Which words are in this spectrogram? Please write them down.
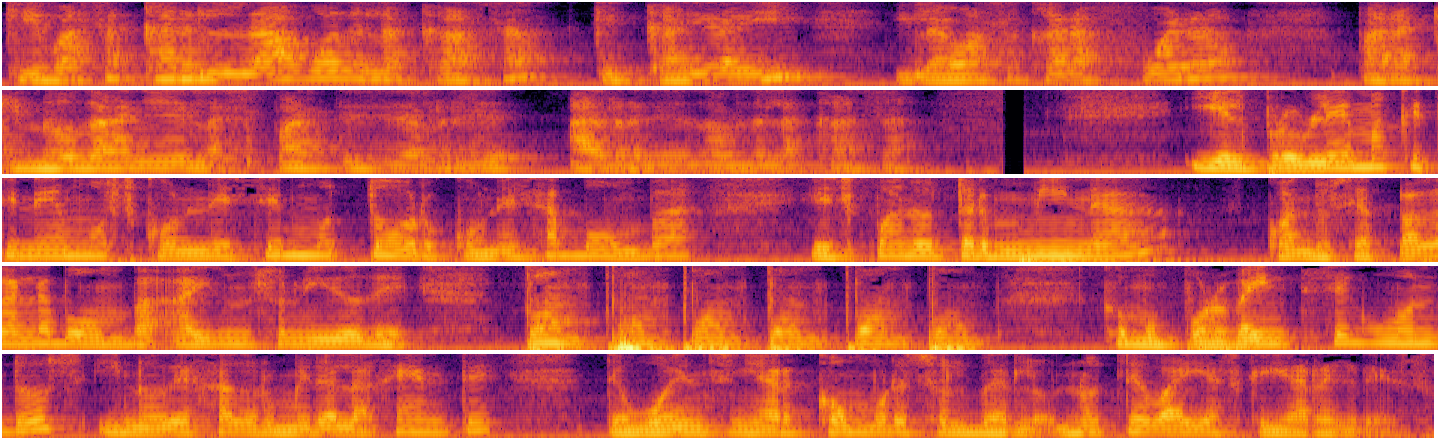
que va a sacar el agua de la casa que cae ahí y la va a sacar afuera para que no dañe las partes de alrededor de la casa. Y el problema que tenemos con ese motor, con esa bomba, es cuando termina, cuando se apaga la bomba, hay un sonido de pom, pom, pom, pom, pom, pom, como por 20 segundos y no deja dormir a la gente. Te voy a enseñar cómo resolverlo. No te vayas que ya regreso.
